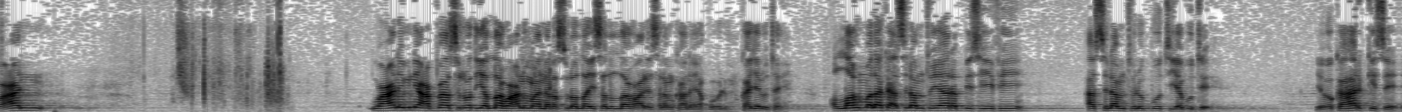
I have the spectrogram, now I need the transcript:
وعن وعن ابن عباس رضي الله عنهما أن رسول الله صلى الله عليه وسلم كان يقول كجلته اللهم لك أسلمت يا ربي سيفي أسلمت لبوت يبوت يوكا هركسي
